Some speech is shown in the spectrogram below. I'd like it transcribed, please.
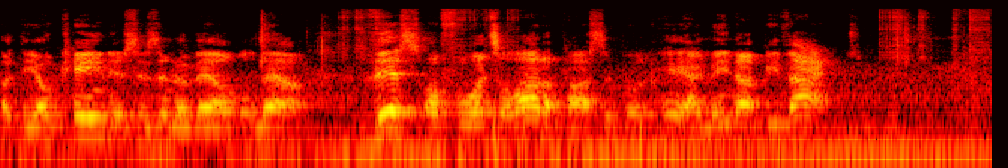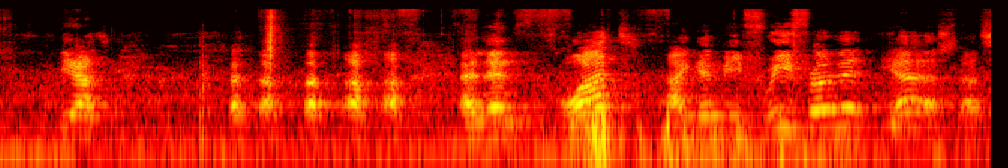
But uh, the okayness isn't available now. This affords a lot of possibility. Hey, I may not be that. Yes. and then what? I can be free from it? Yes. That's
